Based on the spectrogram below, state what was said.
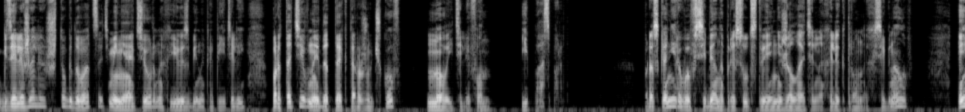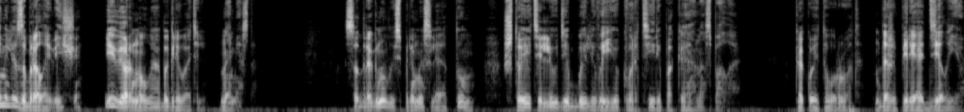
где лежали штук 20 миниатюрных USB-накопителей, портативный детектор жучков, новый телефон и паспорт. Просканировав себя на присутствие нежелательных электронных сигналов, Эмили забрала вещи и вернула обогреватель на место. Содрогнулась при мысли о том, что эти люди были в ее квартире, пока она спала. Какой-то урод даже переодел ее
